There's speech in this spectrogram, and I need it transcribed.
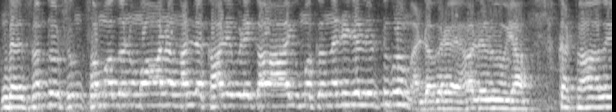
இந்த சந்தோஷம் சமாதானமான நல்ல கால காலைவிளைக்காய் உமக்கு நன்றி செலுத்துகிறோம் ஆண்டவரே அலலூயா கர்த்தாவே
